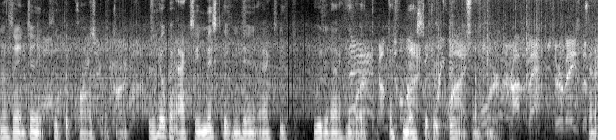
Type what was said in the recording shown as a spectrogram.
I'm not saying it didn't click the pause button. Because I hope I actually misclicked and didn't actually, wasn't actually like, I Comes to the line messed up recording something. The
